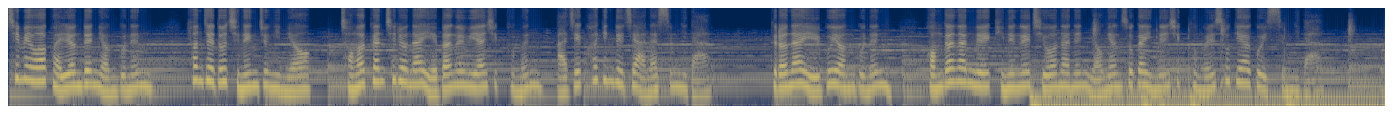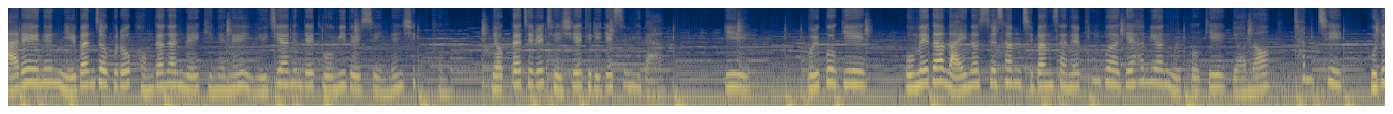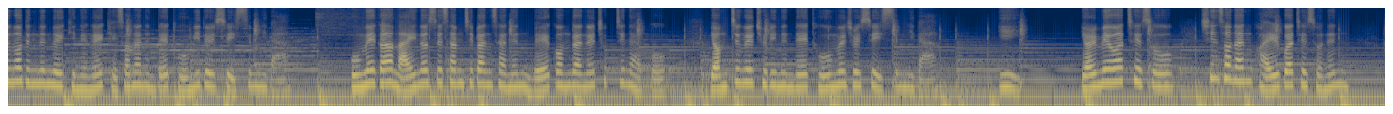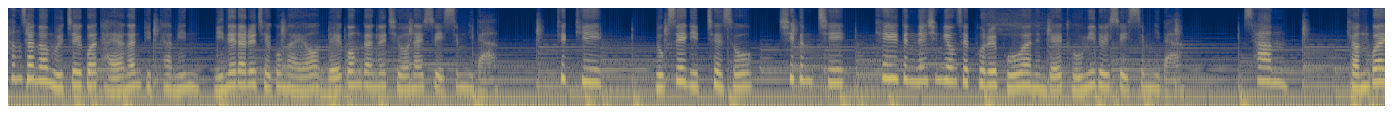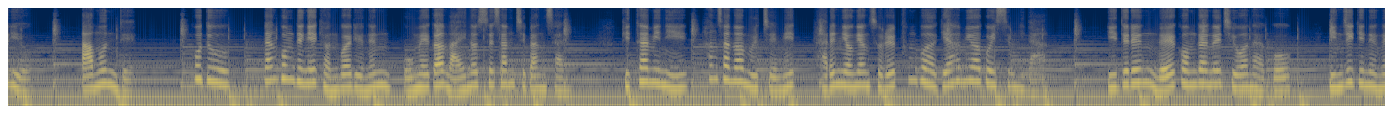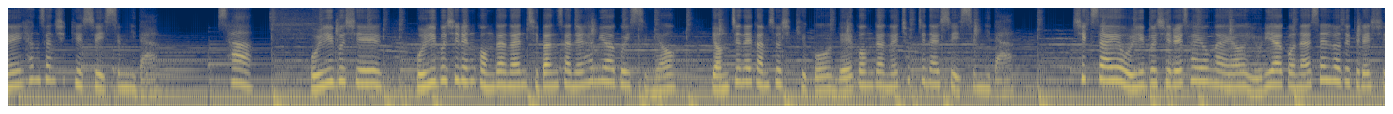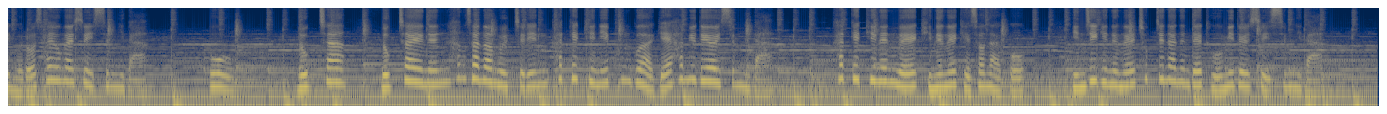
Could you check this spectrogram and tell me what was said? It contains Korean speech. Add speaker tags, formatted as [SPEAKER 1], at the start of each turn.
[SPEAKER 1] 치매와 관련된 연구는 현재도 진행 중이며 정확한 치료나 예방을 위한 식품은 아직 확인되지 않았습니다. 그러나 일부 연구는 건강한 뇌 기능을 지원하는 영양소가 있는 식품을 소개하고 있습니다. 아래에는 일반적으로 건강한 뇌 기능을 유지하는 데 도움이 될 수 있는 식품 몇 가지를 제시해 드리겠습니다. 1. 물고기 오메가-3 지방산을 풍부하게 함유한 물고기, 연어, 참치, 고등어 등은 뇌 기능을 개선하는 데 도움이 될 수 있습니다. 오메가-3 지방산은 뇌 건강을 촉진하고 염증을 줄이는 데 도움을 줄 수 있습니다. 2. 열매와 채소, 신선한 과일과 채소는 항산화 물질과 다양한 비타민, 미네랄을 제공하여 뇌 건강을 지원할 수 있습니다. 특히 녹색 잎채소, 시금치, 케일 등은 신경세포를 보호하는 데 도움이 될 수 있습니다. 3. 견과류, 아몬드, 호두, 땅콩 등의 견과류는 오메가-3 지방산, 비타민 E, 항산화 물질 및 다른 영양소를 풍부하게 함유하고 있습니다. 이들은 뇌 건강을 지원하고 인지 기능을 향상시킬 수 있습니다. 4. 올리브실 올리브실은 건강한 지방산을 함유하고 있으며 염증을 감소시키고 뇌 건강을 촉진할 수 있습니다. 식사에 올리브실을 사용하여 요리하거나 샐러드 드레싱으로 사용할 수 있습니다. 5. 녹차 녹차에는 항산화 물질인 카테킨이 풍부하게 함유되어 있습니다. 카테킨은 뇌 기능을 개선하고 인지 기능을 촉진하는 데 도움이 될 수 있습니다.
